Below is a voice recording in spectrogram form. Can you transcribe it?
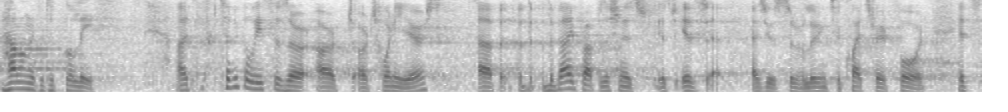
How long is a typical lease? Uh, typical leases are, are, are 20 years. Uh, but, but the, the, value proposition is, is, is, as you're sort of alluding to, quite straightforward. It's,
